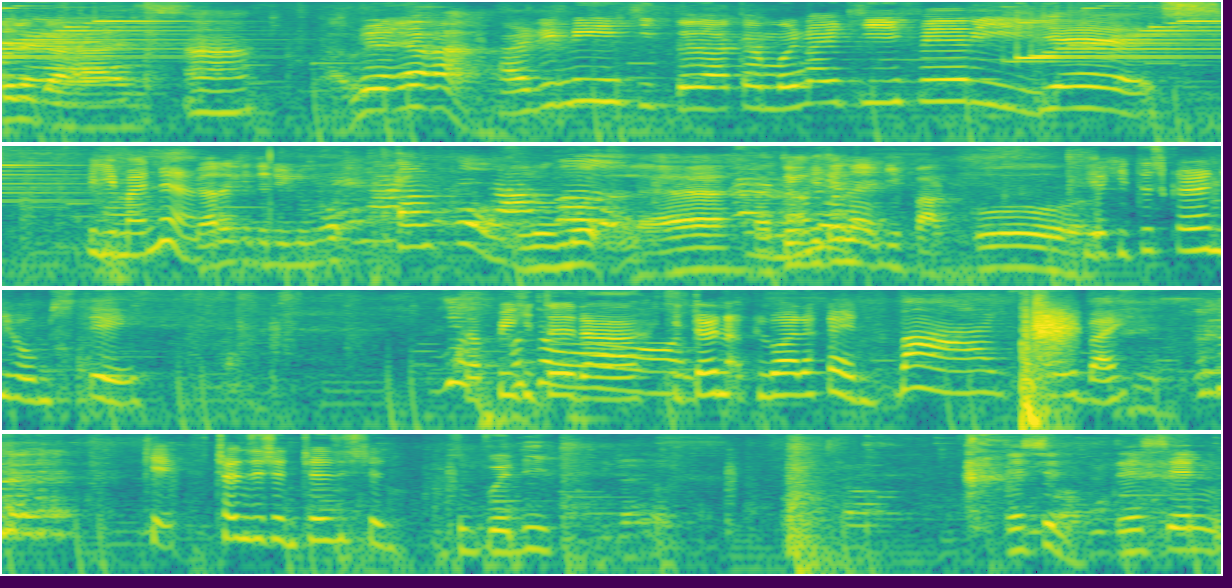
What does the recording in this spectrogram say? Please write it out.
Hello guys. Ah, boleh? Hari ni kita akan menaiki ferry. yes. Pergi mana? Sekarang kita di Lumut. Tangkung. Lumut lah. Tu kita nak pergi Pakur. Ya, kita sekarang di homestay. Ya, Tapi kita dah kita nak keluar dah kan? Bye. Bye bye. Okay, transition, transition. Super di. Station, station,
